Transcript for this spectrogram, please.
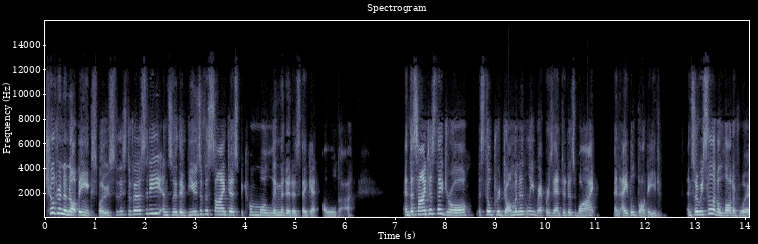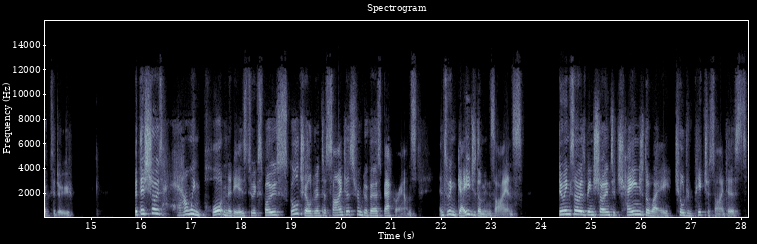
children are not being exposed to this diversity. And so their views of a scientist become more limited as they get older. And the scientists they draw are still predominantly represented as white and able bodied. And so we still have a lot of work to do. But this shows how important it is to expose school children to scientists from diverse backgrounds and to engage them in science. Doing so has been shown to change the way children picture scientists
